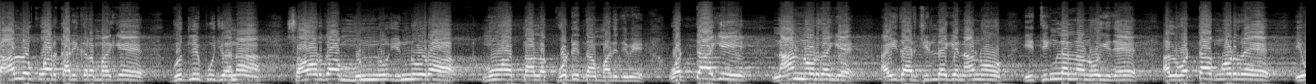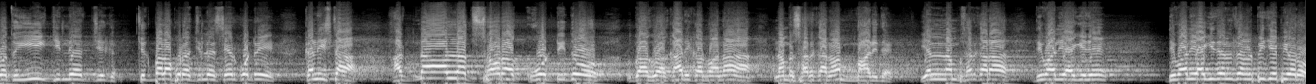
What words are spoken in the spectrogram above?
ತಾಲೂಕುವಾರು ಕಾರ್ಯಕ್ರಮಕ್ಕೆ ಗುದ್ಲಿ ಪೂಜೆನ ಸಾವಿರದ ಮುನ್ನೂ, ಇನ್ನೂರ ಮೂವತ್ತ್ನಾಲ್ಕು ಕೋಟಿ ನಾವು ಮಾಡಿದ್ದೀವಿ ಒಟ್ಟಾಗಿ ನಾನು ನೋಡ್ದಂಗೆ ಐದಾರು ಜಿಲ್ಲೆಗೆ ನಾನು ಈ ತಿಂಗಳಲ್ಲಿ ನಾನು ಹೋಗಿದೆ ಅಲ್ಲಿ ಒಟ್ಟಾಗಿ ನೋಡಿದ್ರೆ ಇವತ್ತು ಈ ಜಿಲ್ಲೆ ಚಿಕ್ ಚಿಕ್ಕಬಳ್ಳಾಪುರ ಜಿಲ್ಲೆ ಸೇರಿಕೊಂಡ್ರೆ ಕನಿಷ್ಠ ಹದಿನಾಲ್ಕು ಸಾವಿರ ಕೋಟಿದು ಕಾರ್ಯಕ್ರಮನ ನಮ್ಮ ಸರ್ಕಾರ ಮಾಡಿದೆ. ಎಲ್ಲಿ ನಮ್ಮ ಸರ್ಕಾರ ದಿವಾಲಿ ಆಗಿದೆ? ದಿವಾಲಿ ಆಗಿದೆ ಅಂದ್ರೆ ಬಿ ಜೆ ಪಿಯವರು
